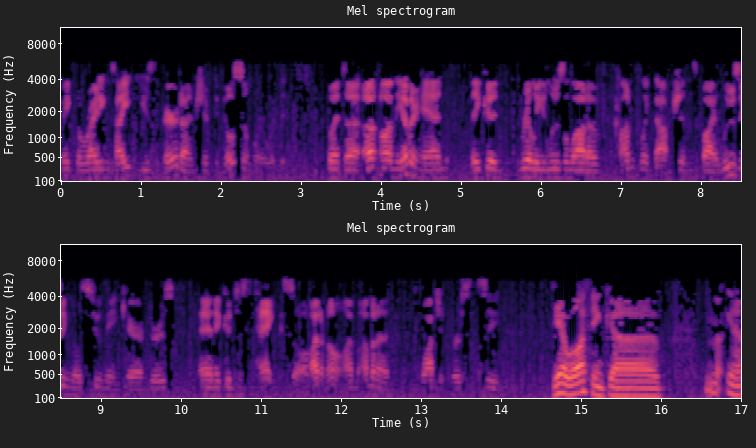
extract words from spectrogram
make the writing tight and use the paradigm shift to go somewhere with it. But uh, uh, on the other hand, they could really lose a lot of conflict options by losing those two main characters, and it could just tank. So I don't know. I'm I'm gonna watch it first and see. Yeah, well, I think uh, you know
